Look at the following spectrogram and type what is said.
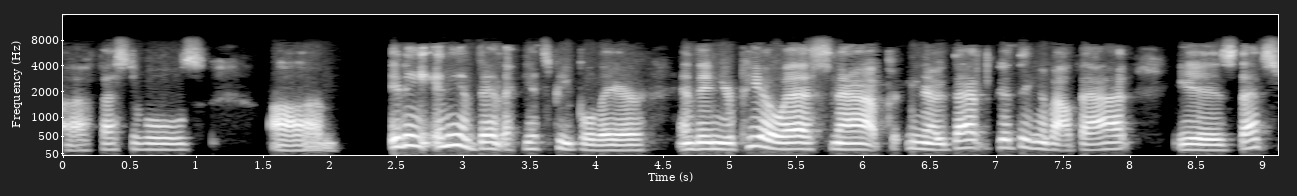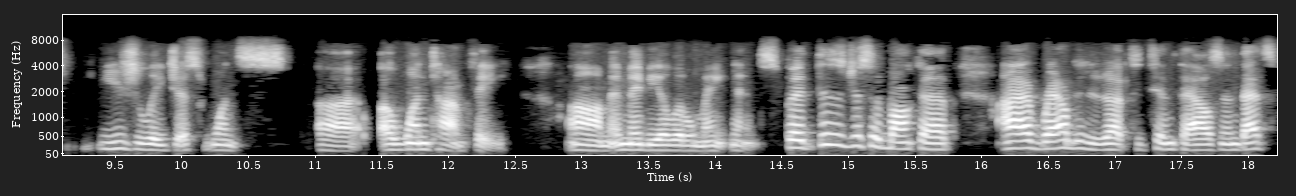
uh, festivals. Um, any any event that gets people there and then your pos snap you know that good thing about that is that's usually just once uh, a one-time fee um, and maybe a little maintenance but this is just a mock-up i rounded it up to 10000 that's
